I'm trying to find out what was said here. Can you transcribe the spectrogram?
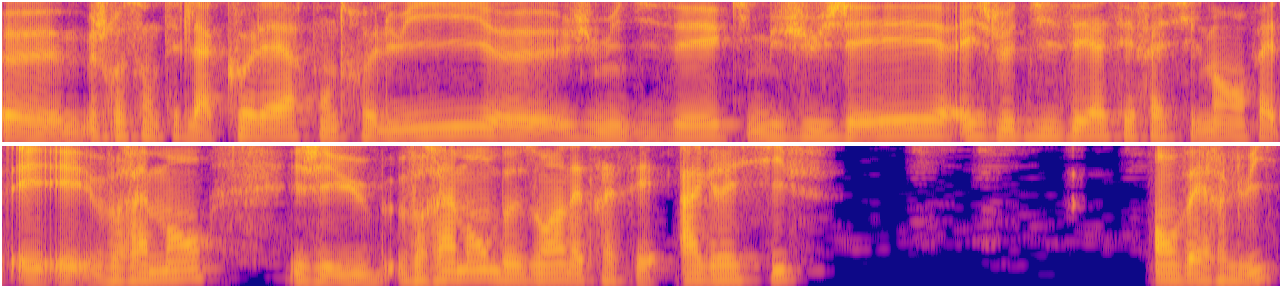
euh, je ressentais de la colère contre lui euh, je me disais qu'il me jugeait et je le disais assez facilement en fait. Et, vraiment j'ai eu vraiment besoin d'être assez agressif envers lui.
